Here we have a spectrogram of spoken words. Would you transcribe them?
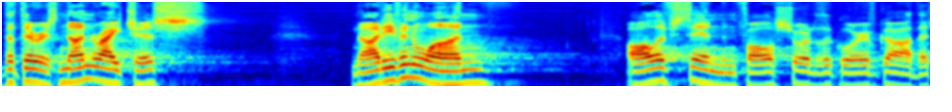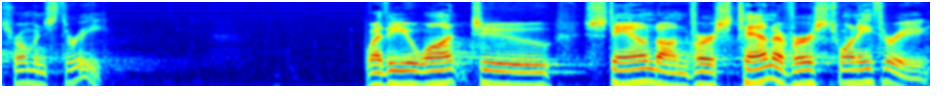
that there is none righteous, not even one. All have sinned and fall short of the glory of God. That's Romans 3. Whether you want to stand on verse 10 or verse 23.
